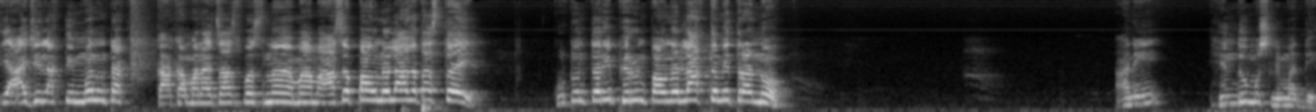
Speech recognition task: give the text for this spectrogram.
ती आजी लागते म्हणून टाक. काका म्हणायचं आजपासून मामा असं पाहुणं लागत असतंय. कुठून तरी फिरून पाहुणं लागतं मित्रांनो. आणि हिंदू मुस्लिममध्ये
